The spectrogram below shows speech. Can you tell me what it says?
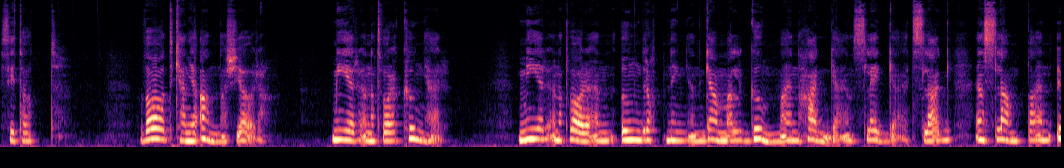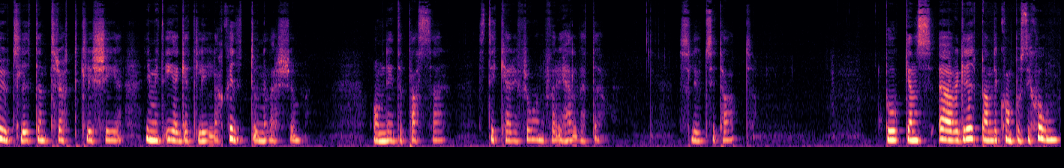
Citat. Vad kan jag annars göra? Mer än att vara kung här. Mer än att vara en ung drottning, en gammal gumma, en hagga, en slägga, ett slagg, en slampa, en utsliten trött kliché i mitt eget lilla skituniversum. Om det inte passar, stick härifrån för i helvete. Slutcitat. Bokens övergripande komposition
